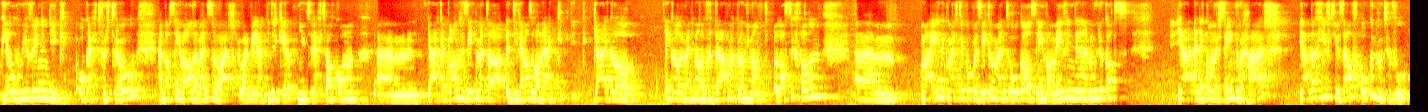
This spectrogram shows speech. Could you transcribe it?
heel goede vrienden die ik ook echt vertrouw. En dat zijn wel de mensen waar, waarbij ik iedere keer opnieuw terecht wil komen. Um, ja, ik heb lang gezeten met dat dilemma van... Ja, ik, ik wil ik wil er met iemand over praten, maar ik wil niemand lastigvallen. Um, maar eigenlijk merkte ik op een zeker moment ook als een van mijn vriendinnen het moeilijk had ja, en ik kon er zijn voor haar. Ja, dat geeft jezelf ook een goed gevoel.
